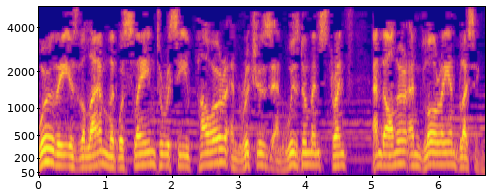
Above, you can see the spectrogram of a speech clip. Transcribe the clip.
Worthy is the Lamb that was slain to receive power and riches and wisdom and strength and honor and glory and blessing.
